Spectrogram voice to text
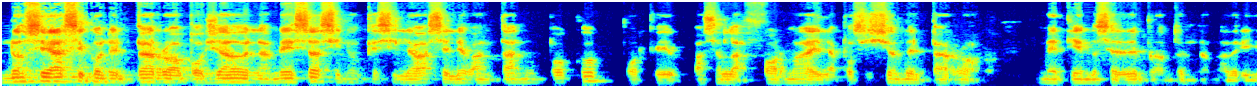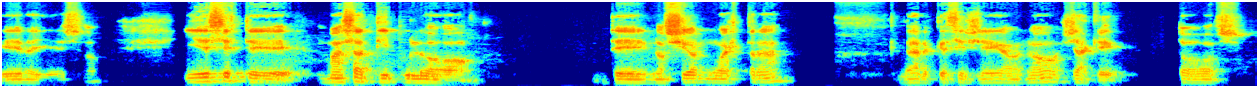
No se hace con el perro apoyado en la mesa, sino que se lo hace levantando un poco, porque va a ser la forma y la posición del perro metiéndose de pronto en una madriguera y eso. Y es este, más a título de noción nuestra, ver que se llega o no, ya que todos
